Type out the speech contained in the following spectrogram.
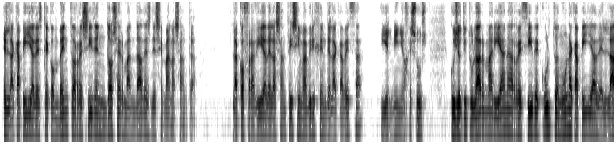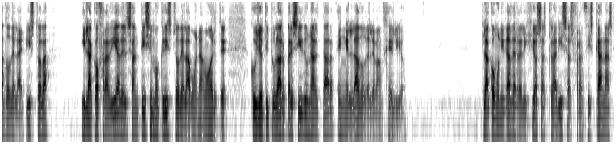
En la capilla de este convento residen dos hermandades de Semana Santa la Cofradía de la Santísima Virgen de la Cabeza y el Niño Jesús, cuyo titular Mariana recibe culto en una capilla del lado de la epístola, y la Cofradía del Santísimo Cristo de la Buena Muerte, cuyo titular preside un altar en el lado del Evangelio. La comunidad de religiosas clarisas franciscanas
